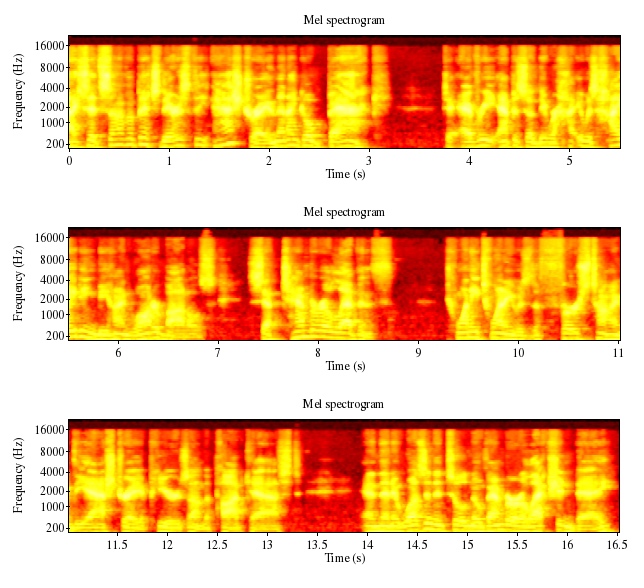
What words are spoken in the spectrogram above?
I said, "Son of a bitch." There's the ashtray, and then I go back to every episode. They were it was hiding behind water bottles. September 11th, 2020 was the first time the ashtray appears on the podcast, and then it wasn't until November election day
